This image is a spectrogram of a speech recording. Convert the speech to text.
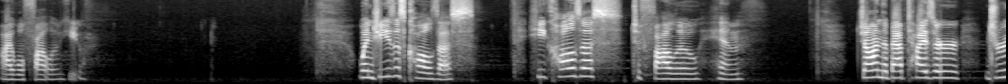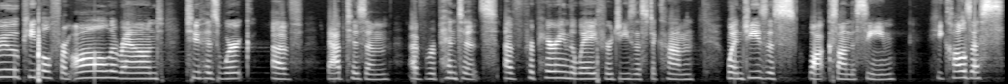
I will follow you. When Jesus calls us, he calls us to follow him. John the Baptizer drew people from all around to his work of baptism, of repentance, of preparing the way for Jesus to come. When Jesus walks on the scene, he calls us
